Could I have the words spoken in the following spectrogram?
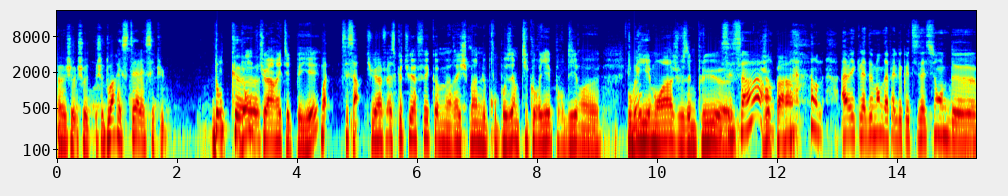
euh, je, je, je dois rester à la Sécu. Donc, Et euh, donc tu as arrêté de payer. ouais, C'est ça. Tu as, est-ce que tu as fait comme Reichmann le proposait, un petit courrier pour dire euh, oubliez-moi, je vous aime plus, euh, C'est ça. je En- pars. avec la demande d'appel de cotisation de,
